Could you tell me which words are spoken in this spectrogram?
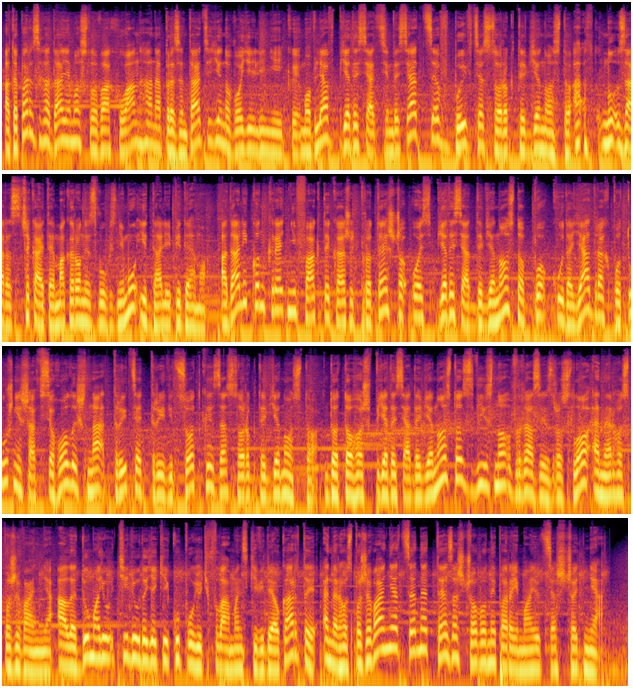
А тепер згадаємо слова Хуанга на презентації нової лінійки. Мовляв, 5070 це вбивця 4090. А ну зараз чекайте, макарони звук зніму і далі підемо. А далі конкретні факти кажуть про те, що ось 5090 по куда ядрах потужніша всього лиш на 33% за 4090. До того ж, 5090, звісно, в рази зросло енергоспоживання. Але думаю, ті люди, які купують флагманські відеокарти, енергоспоживання це не те, за що вони переймаються щодня.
